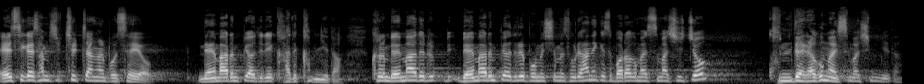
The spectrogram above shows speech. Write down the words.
에스겔 37장을 보세요. 메마른 뼈들이 가득합니다. 그런 메마른, 메마른 뼈들을 보시면서 우리 하나님께서 뭐라고 말씀하시죠? 군대라고 말씀하십니다.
